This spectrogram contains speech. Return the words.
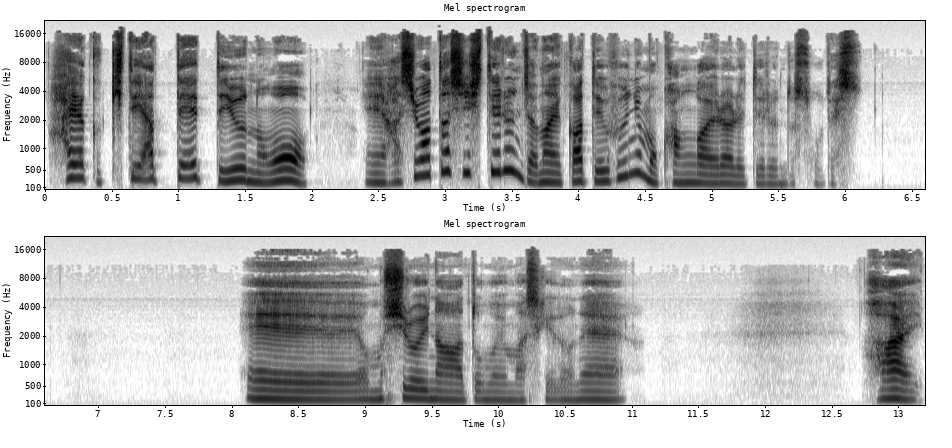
早く来てやってっていうのを、えー、橋渡ししてるんじゃないかっていうふうにも考えられてるんだそうです。えー、面白いなと思いますけどね。はい。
